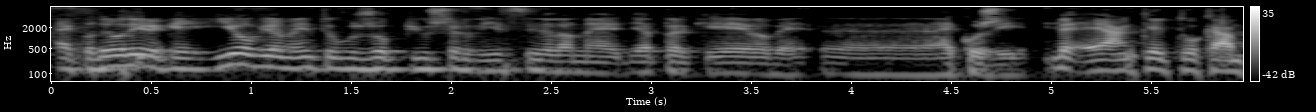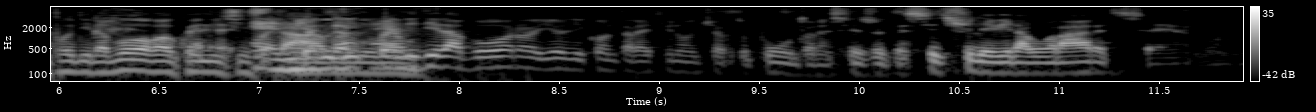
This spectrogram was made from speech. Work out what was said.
ecco, devo dire che io ovviamente uso più servizi della media perché, vabbè, eh, è così. Beh, è anche il tuo campo di lavoro, quindi eh, ci sta. I quelli di lavoro io li conterei fino a un certo punto, nel senso che se ci devi lavorare ti servono.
